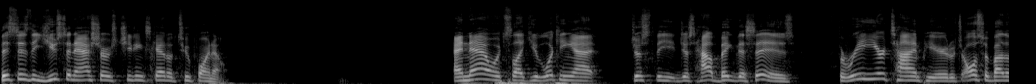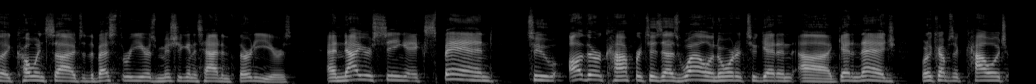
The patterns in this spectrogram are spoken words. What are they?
This is the Houston Astros cheating scandal 2.0. And now it's like you're looking at just the just how big this is. Three year time period, which also, by the way, coincides with the best three years Michigan has had in 30 years. And now you're seeing it expand to other conferences as well in order to get an uh, get an edge when it comes to college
